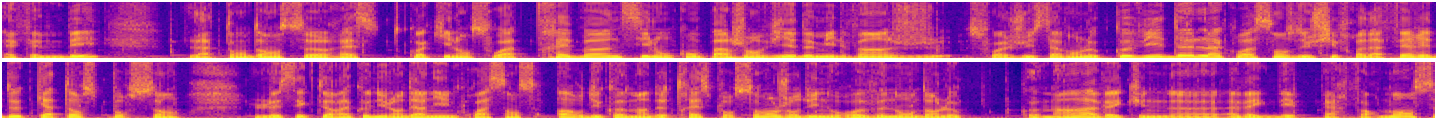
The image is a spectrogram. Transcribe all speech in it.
FMB. La tendance reste, quoi qu'il en soit, très bonne. Si l'on compare janvier 2020, soit juste avant le Covid, la croissance du chiffre d'affaires est de 14%. Le secteur a connu l'an dernier une croissance hors du commun de 13%. Aujourd'hui, nous revenons dans le commun avec, une, euh, avec des performances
